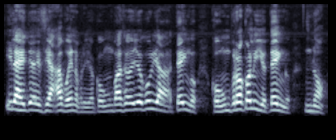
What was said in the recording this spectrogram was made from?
Y la gente decía, ah, bueno, pero yo con un vaso de yogur ya tengo, con un brócoli yo tengo. No,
